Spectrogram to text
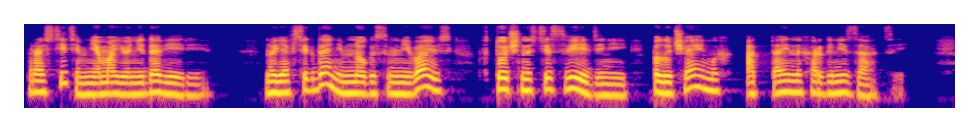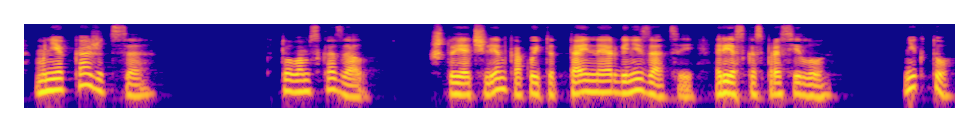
Простите мне мое недоверие, но я всегда немного сомневаюсь в точности сведений, получаемых от тайных организаций. Мне кажется... Кто вам сказал, что я член какой-то тайной организации? Резко спросил он. Никто.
